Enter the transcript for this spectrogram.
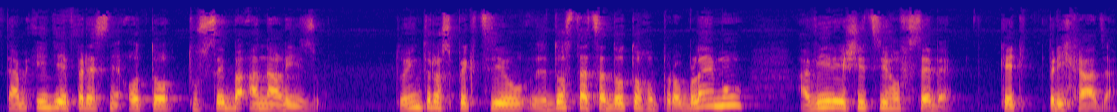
Tam ide presne o to, tú seba analýzu, tú introspekciu, dostať sa do toho problému a vyriešiť si ho v sebe, keď prichádza.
